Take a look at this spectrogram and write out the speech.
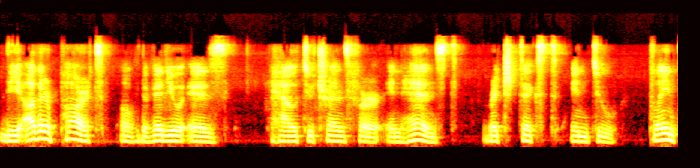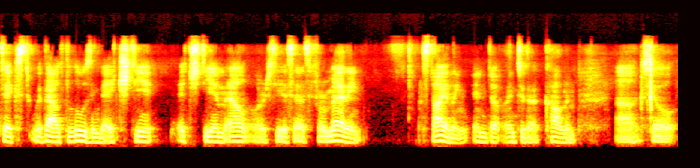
The other part of the video is how to transfer enhanced rich text into plain text without losing the HTML or CSS formatting styling into, into the column. Uh, so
